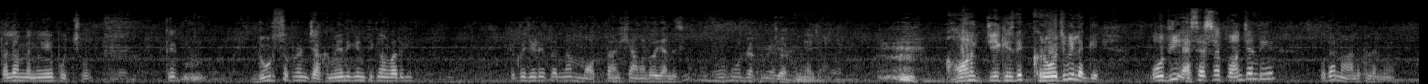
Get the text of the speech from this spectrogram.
ਪਹਿਲਾਂ ਮੈਨੂੰ ਇਹ ਪੁੱਛੋ ਕਿ 150% ਜ਼ਖਮੀਆਂ ਦੀ ਗਿਣਤੀ ਕਿਉਂ ਵੱਧ ਗਈ? ਕਿਉਂਕਿ ਜਿਹੜੇ ਪਹਿਲਾਂ ਮੌਤਾਂ ਸ਼ਾਮਲ ਹੋ ਜਾਂਦੇ ਸੀ ਉਹ ਜ਼ਖਮੀ ਜ਼ਖਮੀਆਂ ਜਾਂਦੇ ਹੁਣ ਜੇ ਕਿਸੇ ਦੇ ਖਰੋਚ ਵੀ ਲੱਗੇ ਉਹਦੀ ਐਸਐਸਐਫ ਪਹੁੰਚ ਜਾਂਦੀ ਹੈ ਉਹਦਾ ਨਾਂ ਲਿਖ ਲੈਂਦੇ ਆ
